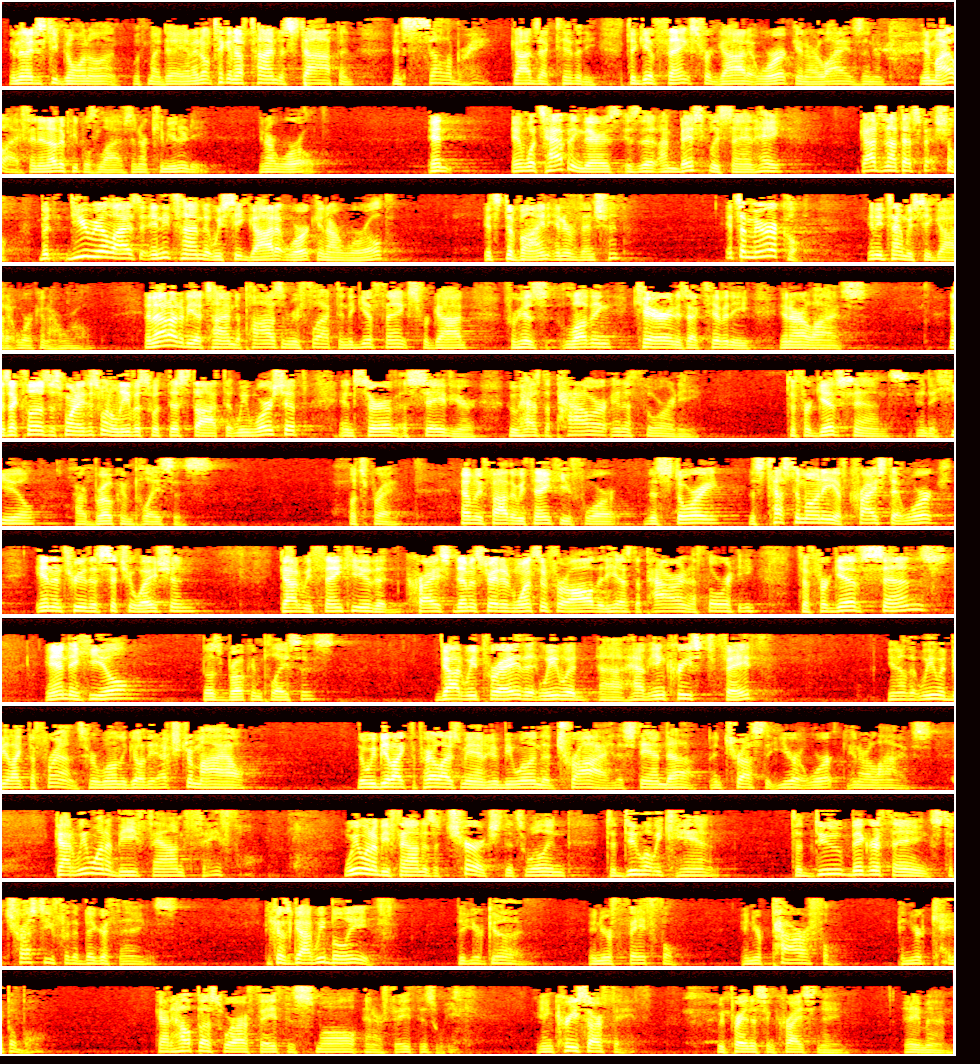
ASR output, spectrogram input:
And then I just keep going on with my day. And I don't take enough time to stop and, and celebrate God's activity, to give thanks for God at work in our lives and in my life and in other people's lives, in our community, in our world. And, and what's happening there is, is that I'm basically saying, hey, God's not that special. But do you realize that any time that we see God at work in our world, it's divine intervention? It's a miracle anytime we see God at work in our world. And that ought to be a time to pause and reflect and to give thanks for God for His loving care and His activity in our lives. As I close this morning, I just want to leave us with this thought that we worship and serve a Savior who has the power and authority to forgive sins and to heal our broken places. Let's pray. Heavenly Father, we thank you for this story, this testimony of Christ at work in and through this situation. God, we thank you that Christ demonstrated once and for all that He has the power and authority to forgive sins and to heal those broken places. God, we pray that we would uh, have increased faith. You know, that we would be like the friends who are willing to go the extra mile. That we'd be like the paralyzed man who'd be willing to try to stand up and trust that you're at work in our lives. God, we want to be found faithful. We want to be found as a church that's willing to do what we can, to do bigger things, to trust you for the bigger things. Because, God, we believe that you're good and you're faithful and you're powerful and you're capable. God, help us where our faith is small and our faith is weak. Increase our faith. We pray this in Christ's name. Amen.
